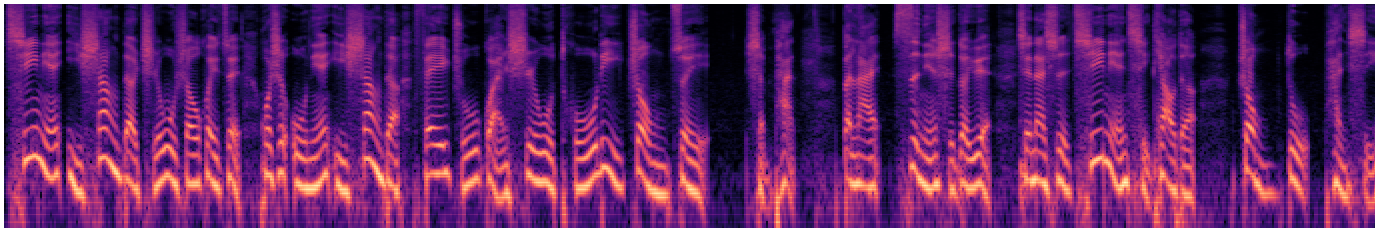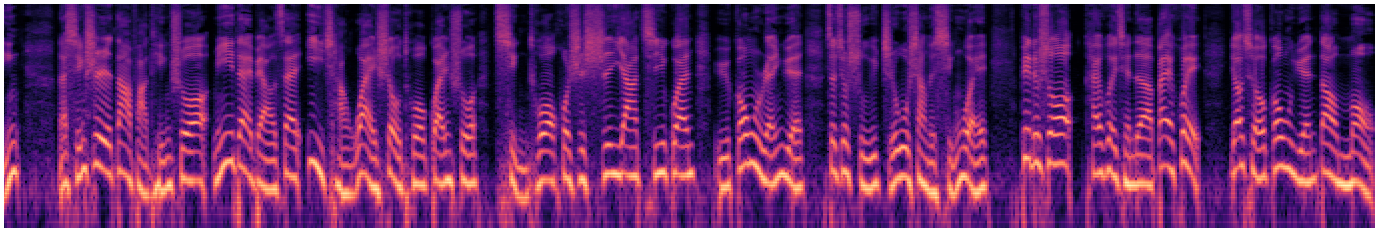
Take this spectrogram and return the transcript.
七年以上的职务收贿罪，或是五年以上的非主管事务图利重罪审判。本来四年十个月，现在是七年起跳的。重度判刑。那刑事大法庭说，民意代表在议场外受托、官说、请托或是施压机关与公务人员，这就属于职务上的行为。譬如说，开会前的拜会，要求公务员到某。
